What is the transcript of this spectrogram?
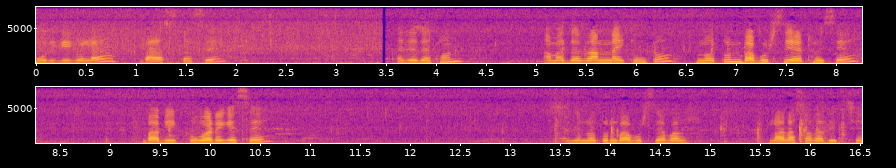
মুরগিগুলা বাঁচতেছে। এই যে দেখুন, আমাদের রান্নায় কিন্তু নতুন বাবুর্চি অ্যাড হয়েছে বাবি একটু গড়ে গেছে। এই যে নতুন বাবুর্চি আবার লাড়াছাড়া দিচ্ছে।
